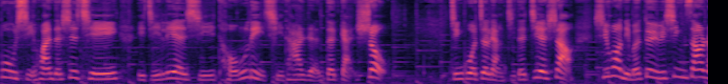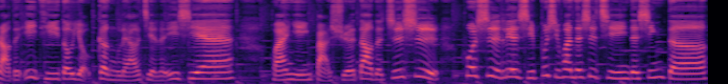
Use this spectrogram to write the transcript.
不喜欢的事情，以及练习同理其他人的感受。经过这两集的介绍，希望你们对于性骚扰的议题都有更了解了一些。欢迎把学到的知识，或是练习不喜欢的事情的心得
